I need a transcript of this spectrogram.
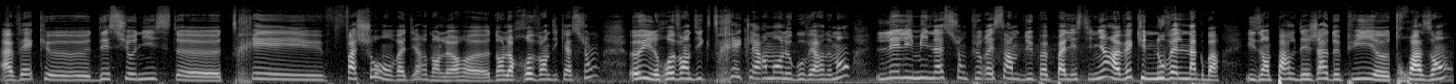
avec euh, des sionistes euh, très fachos, on va dire, dans, leur, dans leurs revendications. Eux, ils revendiquent très clairement le gouvernement, l'élimination pure et simple du peuple palestinien avec une nouvelle Nakba. Ils en parlent déjà depuis trois ans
